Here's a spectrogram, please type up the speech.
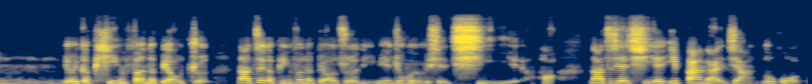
嗯，有一个评分的标准。那这个评分的标准里面就会有一些企业，哈，那这些企业一般来讲，如果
